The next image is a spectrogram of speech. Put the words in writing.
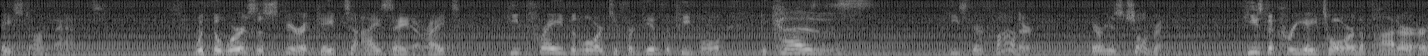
Based on that. With the words the Spirit gave to Isaiah, right? He prayed the Lord to forgive the people because he's their father. They're his children. He's the creator, the potter,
